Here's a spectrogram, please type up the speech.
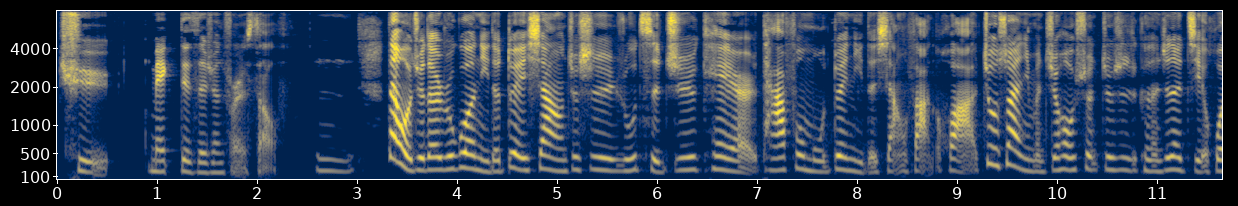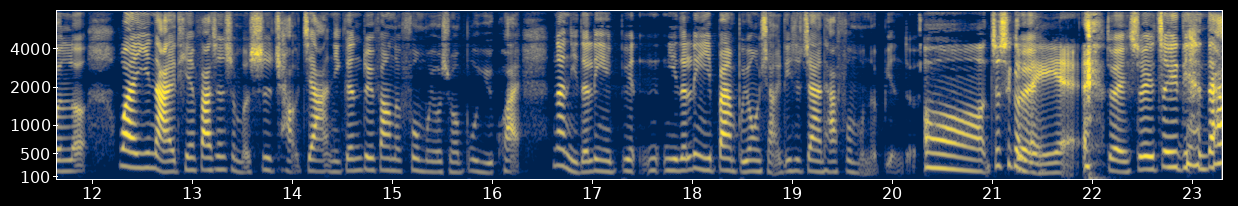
去 make decision for yourself。嗯，但我觉得，如果你的对象就是如此之 care 他父母对你的想法的话，就算你们之后顺，就是可能真的结婚了，万一哪一天发生什么事吵架，你跟对方的父母有什么不愉快，那你的另一边，你的另一半不用想，一定是站在他父母那边的。哦，这是个雷耶。对，所以这一点大家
